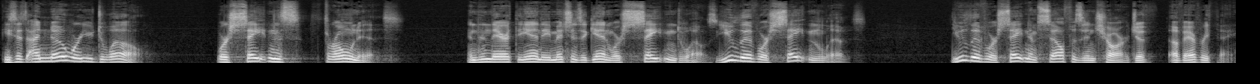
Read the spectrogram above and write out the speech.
He says, I know where you dwell, where Satan's throne is. And then there at the end, he mentions again where Satan dwells. You live where Satan lives. You live where Satan himself is in charge of, of everything.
